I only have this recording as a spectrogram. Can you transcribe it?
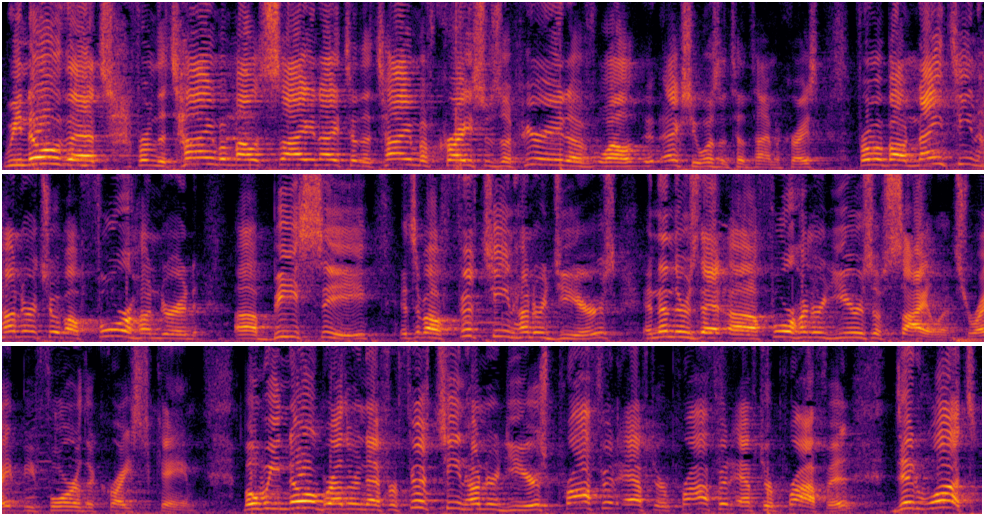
We know that from the time of Mount Sinai to the time of Christ was a period of, well, it actually wasn't to the time of Christ, from about 1900 to about 400 uh, BC. It's about 1500 years. And then there's that uh, 400 years of silence right before the Christ came. But we know, brethren, that for 1500 years, prophet after prophet after prophet did what?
